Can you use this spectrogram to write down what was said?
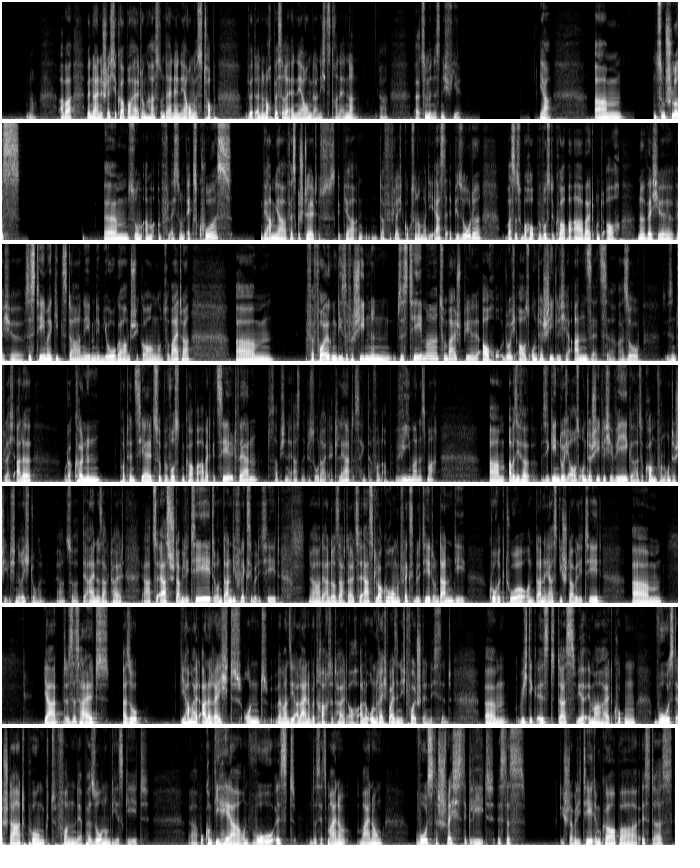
Ja. Aber wenn du eine schlechte Körperhaltung hast und deine Ernährung ist top, wird eine noch bessere Ernährung da nichts dran ändern. Ja, äh, zumindest nicht viel. Ja. Ähm, zum Schluss ähm, so am, vielleicht so ein Exkurs. Wir haben ja festgestellt, es gibt ja, dafür vielleicht guckst du nochmal die erste Episode, was ist überhaupt bewusste Körperarbeit und auch, ne, welche, welche Systeme gibt es da neben dem Yoga und Qigong und so weiter. Ähm, verfolgen diese verschiedenen Systeme zum Beispiel auch durchaus unterschiedliche Ansätze. Also sie sind vielleicht alle oder können potenziell zur bewussten Körperarbeit gezählt werden. Das habe ich in der ersten Episode halt erklärt. Das hängt davon ab, wie man es macht. Ähm, aber sie, sie gehen durchaus unterschiedliche Wege, also kommen von unterschiedlichen Richtungen. Ja, zu, der eine sagt halt, ja, zuerst Stabilität und dann die Flexibilität. Ja, der andere sagt halt zuerst Lockerung und Flexibilität und dann die Korrektur und dann erst die Stabilität. Ähm, ja, das ist halt, also die haben halt alle recht und wenn man sie alleine betrachtet, halt auch alle Unrecht, weil sie nicht vollständig sind. Ähm, wichtig ist, dass wir immer halt gucken, wo ist der Startpunkt von der Person, um die es geht. Ja, wo kommt die her und wo ist, das ist jetzt meine Meinung, wo ist das schwächste Glied? Ist das die Stabilität im Körper? Ist das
